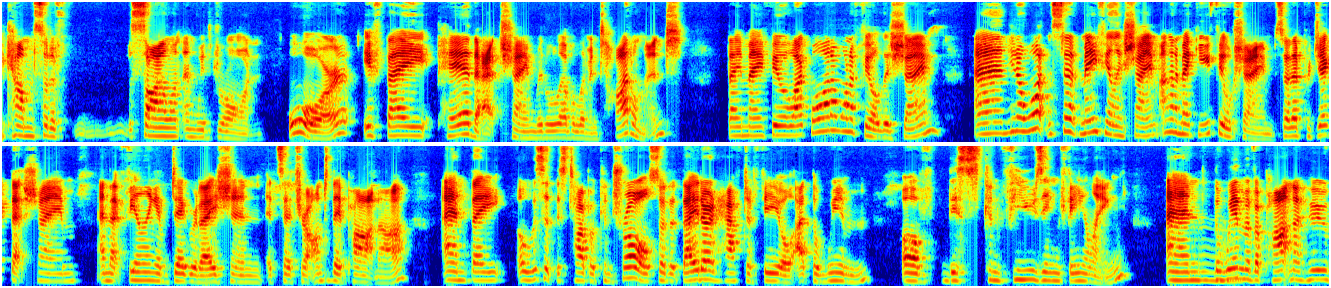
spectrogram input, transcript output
become sort of silent and withdrawn. Or if they pair that shame with a level of entitlement, they may feel like, well, I don't want to feel this shame. And you know what? Instead of me feeling shame, I'm going to make you feel shame. So they project that shame and that feeling of degradation, etc., onto their partner, and they elicit this type of control so that they don't have to feel at the whim of this confusing feeling and the Mm. whim of a partner who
